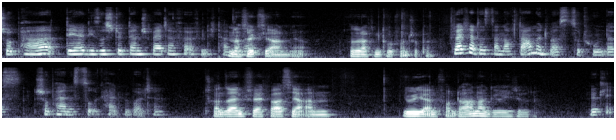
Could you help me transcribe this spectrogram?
Chopin, der dieses Stück dann später veröffentlicht hat. Nach ne? sechs Jahren, ja. Also nach dem Tod von Chopin. Vielleicht hat es dann auch damit was zu tun, dass Chopin das zurückhalten wollte. Es kann sein, vielleicht war es ja an Julian Fontana gerichtet. Wirklich?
